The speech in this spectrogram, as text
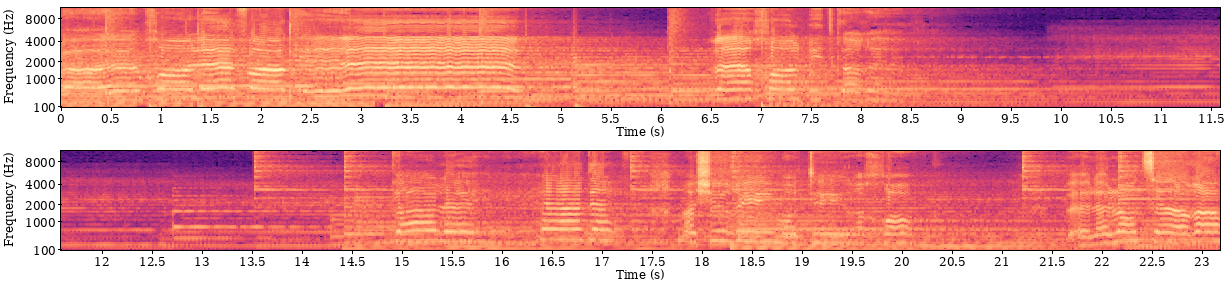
בהם חולף הכאב והחול מתקרב משאירים אותי רחוק. בלילות סערה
